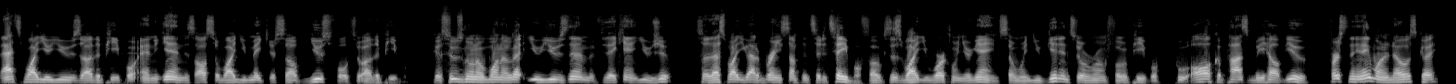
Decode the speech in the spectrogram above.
That's why you use other people. And again, it's also why you make yourself useful to other people because who's going to want to let you use them if they can't use you? So that's why you got to bring something to the table, folks. This is why you work on your game. So when you get into a room full of people who all could possibly help you, first thing they want to know is, okay,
